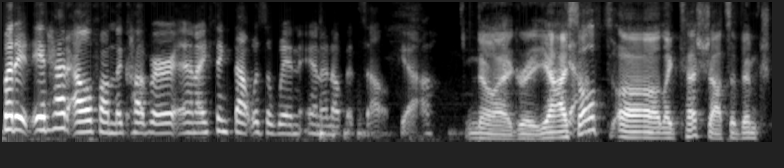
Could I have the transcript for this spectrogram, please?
but it, it had Alf on the cover, and I think that was a win in and of itself. Yeah. No, I agree. Yeah, I Yeah. saw uh like test shots of them tr-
